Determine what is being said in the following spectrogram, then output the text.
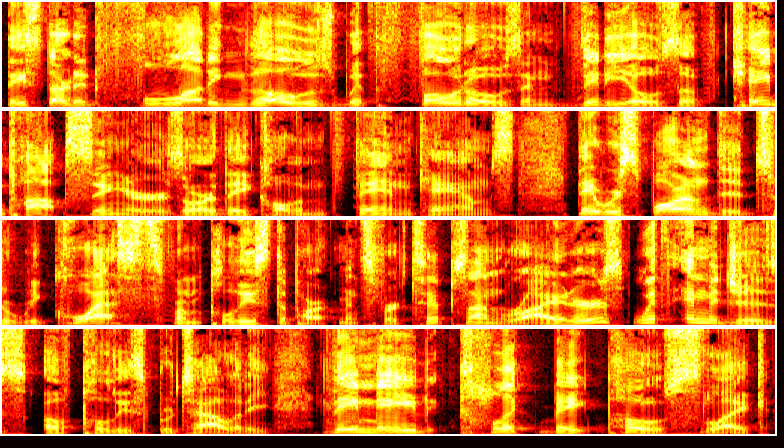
They started flooding those with photos and videos of K pop singers, or they call them fan cams. They responded to requests from police departments for tips on rioters with images of police brutality. They made clickbait posts like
